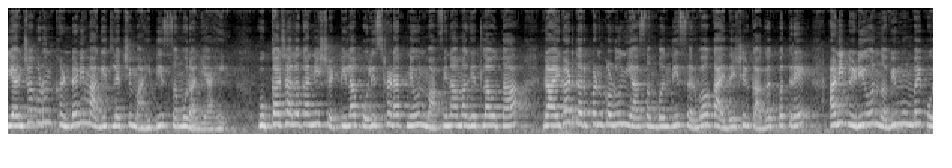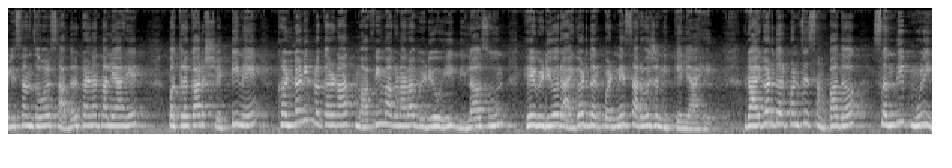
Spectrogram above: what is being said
यांच्याकडून खंडणी मागितल्याची माहिती समोर आली आहे. हुक्का चालकांनी शेट्टीला पोलीस ठाण्यात नेऊन माफीनामा घेतला होता. रायगड दर्पणकडून यासंबंधी सर्व कायदेशीर कागदपत्रे आणि व्हिडिओ नवी मुंबई पोलिसांजवळ सादर करण्यात आले आहेत. पत्रकार शेट्टीने खंडणी प्रकरणात माफी मागणारा व्हिडिओही दिला असून हे व्हिडिओ रायगड दर्पणने सार्वजनिक केले आहेत. रायगड दर्पणचे संपादक संदीप मुळी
